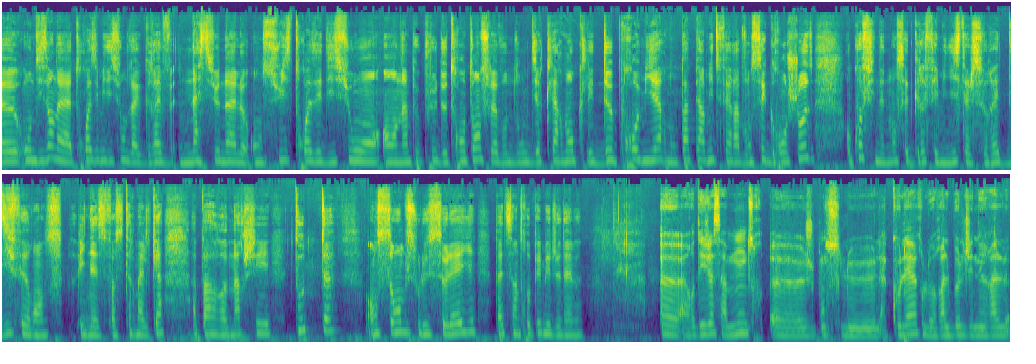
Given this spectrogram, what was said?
Euh, on disait, on a la troisième édition de la grève nationale en Suisse, trois éditions en, un peu plus de 30 ans. Cela veut donc dire clairement que les deux premières n'ont pas permis de faire avancer grand-chose. En quoi finalement cette grève féministe, elle serait différente Inès Foster-Malka, à part marcher toutes ensemble sous le soleil, pas de Saint-Tropez mais de Genève? Euh, alors déjà, ça montre, euh, je pense, la colère, le ras-le-bol général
